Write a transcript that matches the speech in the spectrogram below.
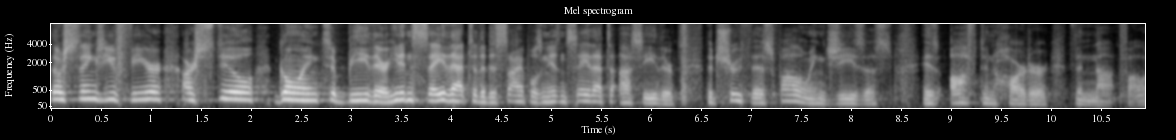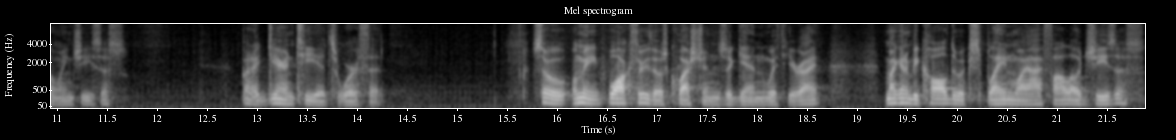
Those things you fear are still going to be there. He didn't say that to the disciples, and He doesn't say that to us either. The truth is, following Jesus is often harder than not following Jesus. But I guarantee it's worth it. So let me walk through those questions again with you, right? Am I going to be called to explain why I follow Jesus?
